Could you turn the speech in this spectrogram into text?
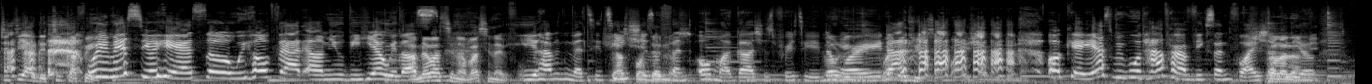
Titi at the Tea Cafe. we miss you here, so we hope that um you'll be here with us. I've never seen her. I've seen her before? you haven't met Titi. She She's a fan. Oh my gosh, she's pretty. Don't really. worry. Why That- don't you Aisha okay, yes, we would have her vixen for Aisha Taller video.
